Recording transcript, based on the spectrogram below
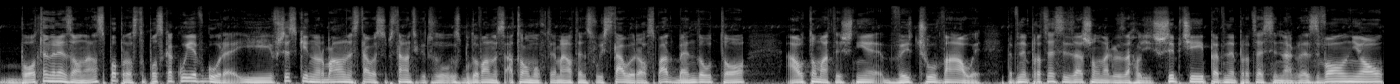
bo ten rezonans po prostu poskakuje w górę i wszystkie normalne, stałe substancje, które są zbudowane z atomów, które mają ten swój stały rozpad, będą to automatycznie wyczuwały. Pewne procesy zaczną nagle zachodzić szybciej, pewne procesy nagle zwolnią.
